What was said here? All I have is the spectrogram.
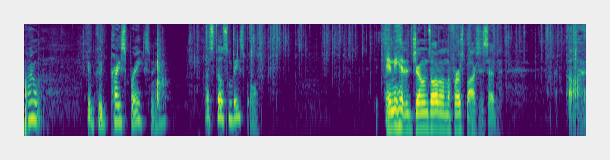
I don't good price breaks, man. Let's fill some baseball. And he hit a Jones auto on the first box. He said, uh,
